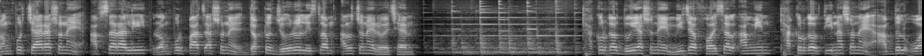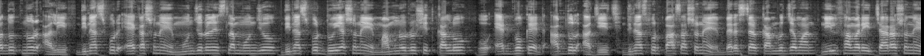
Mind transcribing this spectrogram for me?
রংপুর চার আসনে আফসার আলী, রংপুর পাঁচ আসনে ডক্টর জহিরুল ইসলাম আলোচনায় রয়েছেন। ঠাকুরগাঁও দুই আসনে মির্জা ফয়সাল আমিন, ঠাকুরগাঁও তিন আসনে আব্দুল ওয়াদুদ নূর আলিফ দিনাজপুর এক আসনে মঞ্জুরুল ইসলাম মঞ্জু, দিনাজপুর দুই আসনে মামুনুর রশিদ কালু ও অ্যাডভোকেট আব্দুল আজিজ। দিনাজপুর পাঁচ আসনে ব্যারিস্টার কামরুজ্জামান, নীলফামারী চার আসনে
